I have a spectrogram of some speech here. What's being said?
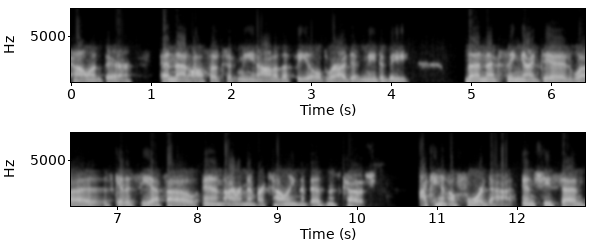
talent there. And that also took me out of the field where I didn't need to be the next thing I did was get a CFO. And I remember telling the business coach, I can't afford that. And she said,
